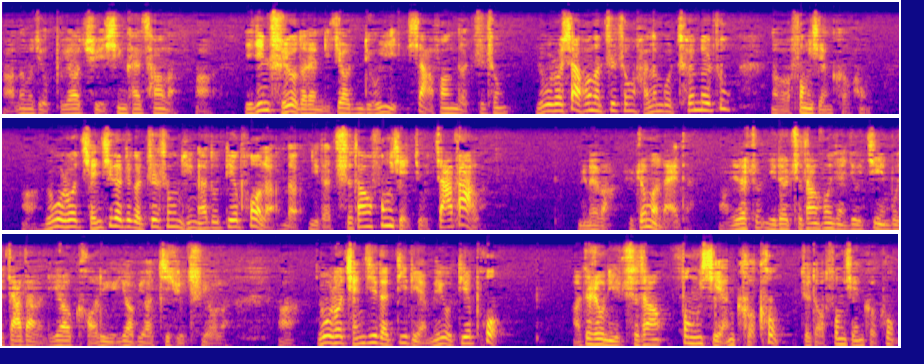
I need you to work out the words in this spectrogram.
啊，那么就不要去新开仓了啊。已经持有的呢，你就要留意下方的支撑。如果说下方的支撑还能够撑得住，那么风险可控啊。如果说前期的这个支撑平台都跌破了，那你的持仓风险就加大了，明白吧？是这么来的啊。你的你的持仓风险就进一步加大了，你要考虑要不要继续持有了啊。如果说前期的低点没有跌破啊，这时候你持仓风险可控，这叫风险可控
